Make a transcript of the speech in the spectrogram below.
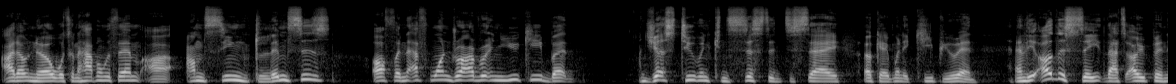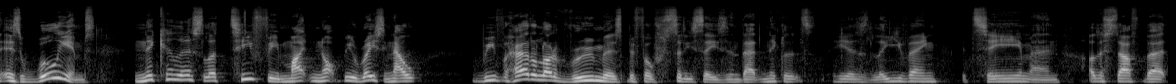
I don't know what's going to happen with him. Uh, I'm seeing glimpses of an F1 driver in Yuki, but just too inconsistent to say, okay, I'm going to keep you in. And the other seat that's open is Williams. Nicholas Latifi might not be racing. Now, we've heard a lot of rumors before silly season that Nicholas he is leaving the team and other stuff, but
